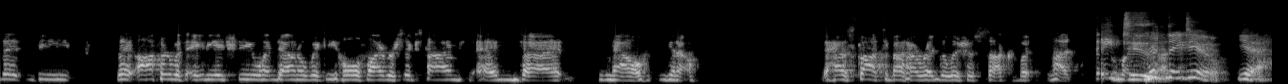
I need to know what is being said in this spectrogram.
that the the author with ADHD went down a wiki hole five or six times, and uh, now you know has thoughts about how Red Delicious suck, but not They much. do. they do. Yeah.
